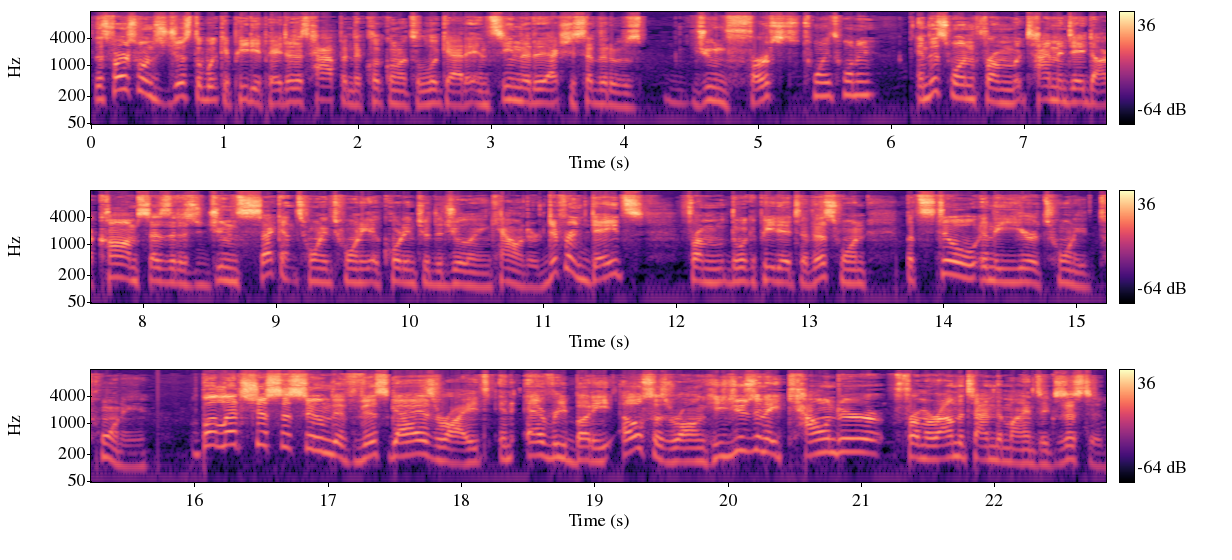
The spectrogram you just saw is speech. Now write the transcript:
This first one's just the Wikipedia page. I just happened to click on it to look at it and seen that it actually said that it was June 1st, 2020. And this one from timeanddate.com says that it's June 2nd, 2020, according to the Julian calendar. Different dates from the Wikipedia to this one, but still in the year 2020. But let's just assume that this guy is right and everybody else is wrong. He's using a calendar from around the time the Mayans existed.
